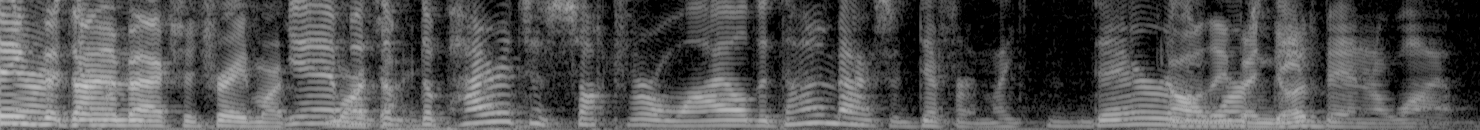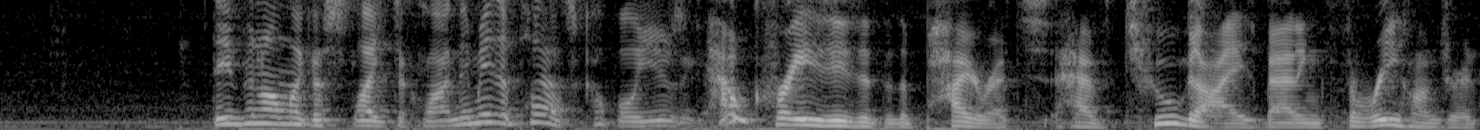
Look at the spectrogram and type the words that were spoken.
think, they're the a different- Diamondbacks should trade Mar- Yeah, but the, the Pirates have sucked for a while. The Diamondbacks are different. Like they're Oh, the they've worst been they've been in a while. They've been on like a slight decline. They made the playoffs a couple of years ago. How crazy is it that the Pirates have two guys batting 300,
